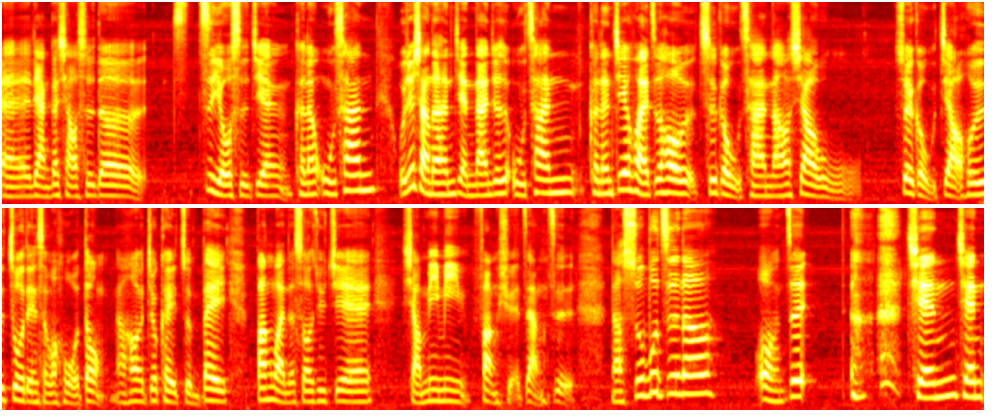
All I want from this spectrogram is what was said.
呃两个小时的。自由时间，可能午餐我就想得很简单，就是午餐可能接回来之后吃个午餐，然后下午睡个午觉，或者做点什么活动，然后就可以准备傍晚的时候去接小秘密放学这样子。那殊不知呢，哦，这 前前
